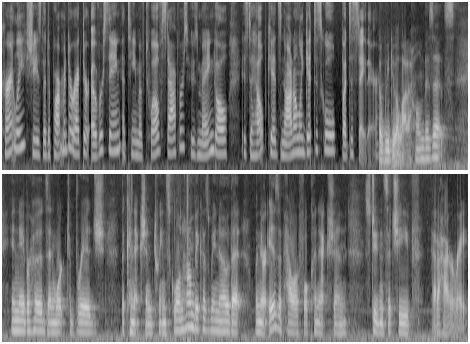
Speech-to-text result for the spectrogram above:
Currently, she is the department director overseeing a team of 12 staffers whose main goal is to help kids not only get to school, but to stay there. We do a lot of home visits in neighborhoods and work to bridge the connection between school and home because we know that when there is a powerful connection, students achieve at a higher rate.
